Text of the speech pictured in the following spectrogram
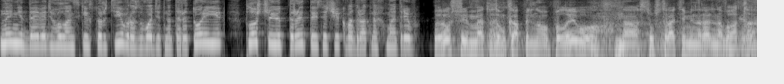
Нині 9 голландських сортів розводять на території площею 3 тисячі квадратних метрів. Вирощуємо методом капельного поливу на субстраті мінеральна вата.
